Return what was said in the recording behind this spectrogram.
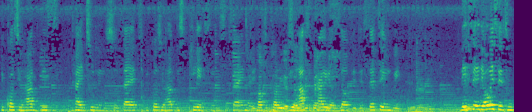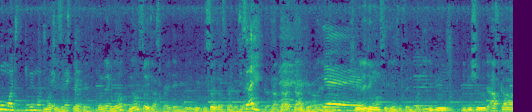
because you have this title in the society, because you have this place in the society. You have to carry yourself. You yourself have to carry yourself in a certain way. They say they always say to whom much is given, much, much is expected. expected. But then we, all, we all saw it as pride anyway. We, we saw it as pride. As like, that, that, that girl. Yeah. She really didn't want to relate with anybody. If you if you should ask her,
